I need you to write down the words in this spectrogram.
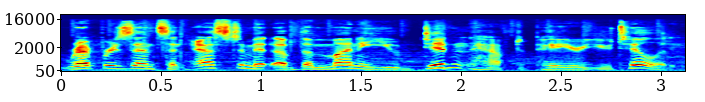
represents an estimate of the money you didn't have to pay your utility.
